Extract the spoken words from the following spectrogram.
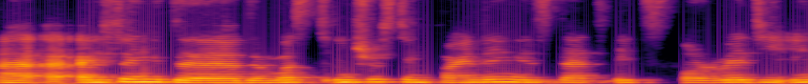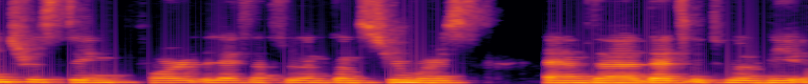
I, I think the, the most interesting finding is that it's already interesting for less affluent consumers and uh, that it will be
